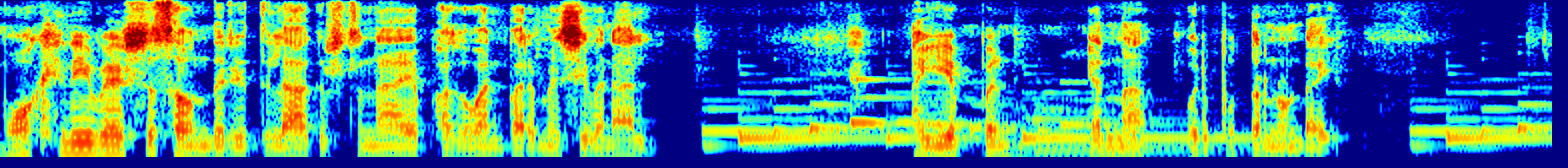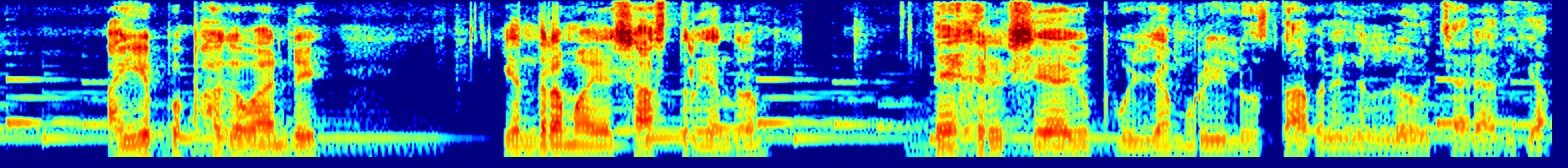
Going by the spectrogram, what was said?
മോഹിനി വേഷ സൗന്ദര്യത്തിൽ ആകൃഷ്ടനായ ഭഗവാൻ പരമശിവനാൽ അയ്യപ്പൻ എന്ന ഒരു പുത്രനുണ്ടായി. അയ്യപ്പ ഭഗവാന്റെ യന്ത്രമായ ശാസ്ത്രയന്ത്രം ദേഹരക്ഷയായോ പൂജാമുറിയിലോ സ്ഥാപനങ്ങളിലോ വെച്ച് ആരാധിക്കാം.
